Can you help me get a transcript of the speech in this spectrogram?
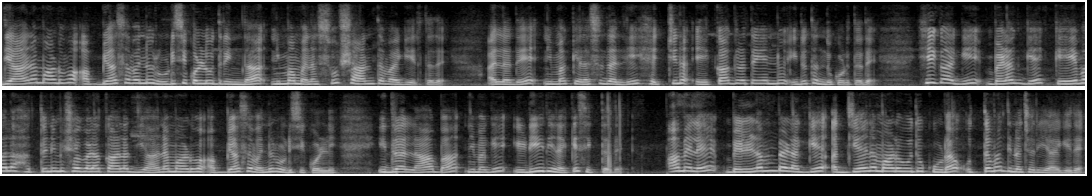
ಧ್ಯಾನ ಮಾಡುವ ಅಭ್ಯಾಸವನ್ನು ರೂಢಿಸಿಕೊಳ್ಳುವುದರಿಂದ ನಿಮ್ಮ ಮನಸ್ಸು ಶಾಂತವಾಗಿ ಇರ್ತದೆ. ಅಲ್ಲದೆ ನಿಮ್ಮ ಕೆಲಸದಲ್ಲಿ ಹೆಚ್ಚಿನ ಏಕಾಗ್ರತೆಯನ್ನು ಇದು ತಂದುಕೊಡುತ್ತದೆ. ಹೀಗಾಗಿ ಬೆಳಗ್ಗೆ ಕೇವಲ ಹತ್ತು ನಿಮಿಷಗಳ ಕಾಲ ಧ್ಯಾನ ಮಾಡುವ ಅಭ್ಯಾಸವನ್ನು ರೂಢಿಸಿಕೊಳ್ಳಿ. ಇದರ ಲಾಭ ನಿಮಗೆ ಇಡೀ ದಿನಕ್ಕೆ ಸಿಗ್ತದೆ. ಆಮೇಲೆ ಬೆಳ್ಳಂಬೆಳಗ್ಗೆ ಅಧ್ಯಯನ ಮಾಡುವುದು ಕೂಡ ಉತ್ತಮ ದಿನಚರಿಯಾಗಿದೆ.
